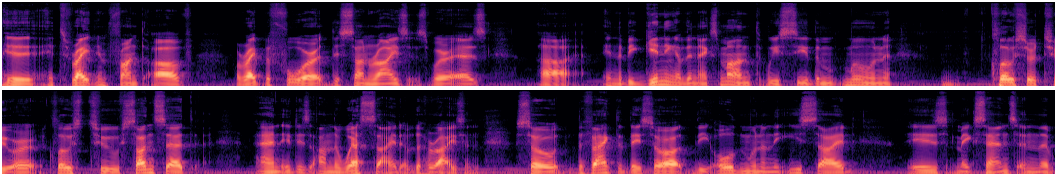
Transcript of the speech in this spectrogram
it it's right in front of or right before the sun rises. Whereas uh, in the beginning of the next month, we see the moon closer to or close to sunset and it is on the west side of the horizon. So the fact that they saw the old moon on the east side is makes sense and the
